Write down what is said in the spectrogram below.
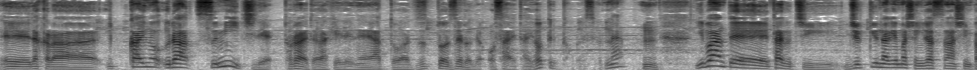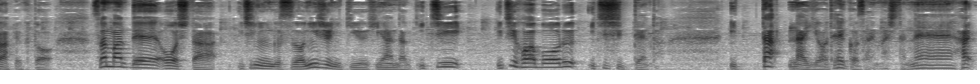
えー、だから、1回の裏、隅位置で捉えただけでね、あとはずっとゼロで抑えたよってところですよね。うん。2番手、田口、10球投げました、2奪三振パーフェクト。3番手、大下、1イニングスを22球、被安打1、1フォアボール、1失点と。いった内容でございましたね。はい。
